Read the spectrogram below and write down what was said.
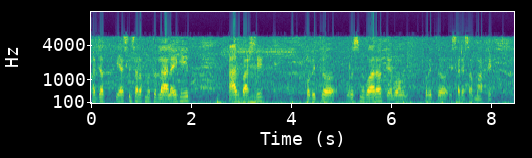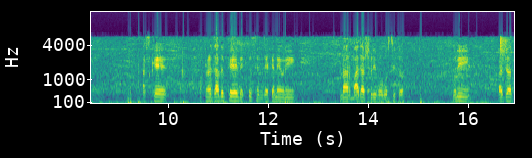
হজরত ইয়াসিন স্যার রহমতুল্লাহ আলহির আজ বার্ষিক পবিত্র উরুস মুবারক এবং পবিত্র ইসারে সব মাহফিল আজকে আপনারা যাদেরকে দেখতেছেন, যেখানে উনি ওনার মাজার শরীফ অবস্থিত, উনি হজরত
